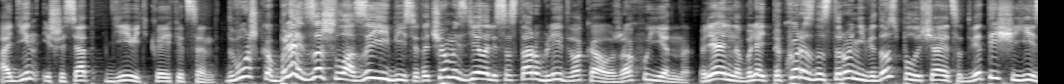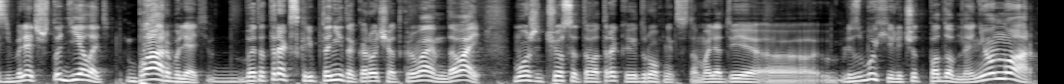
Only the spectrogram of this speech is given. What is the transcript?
1,69 коэффициент. Двушка, блядь, зашла, заебись. Это что мы сделали со 100 рублей 2к уже? Охуенно. Реально, блядь, такой разносторонний видос получается. 2000 есть, блядь, что делать? Бар, блядь. Это трек скриптонита, короче, открываем. Давай. Может, что с этого трека и дропнется. Там, а две э, лесбухи или что-то подобное. Неон Нуар.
